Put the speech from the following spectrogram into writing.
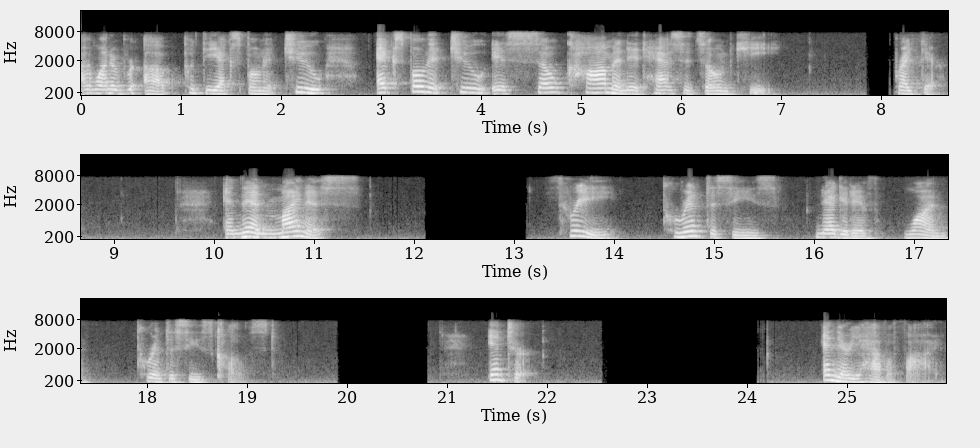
I want to uh, put the exponent 2. Exponent 2 is so common it has its own key. Right there. And then minus 3 parentheses negative 1 parentheses closed. Enter. And there you have a 5.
